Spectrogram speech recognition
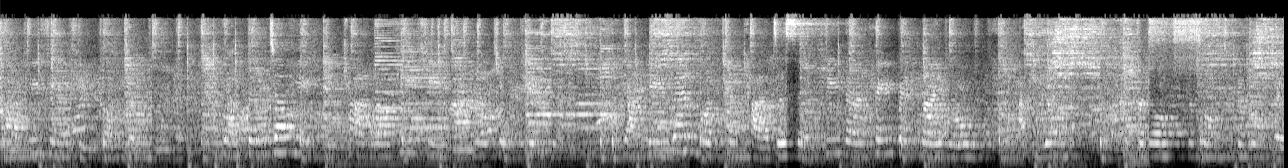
คา จ้าหญิงนิทราเราพี่ขี่ม้ามาจุดคิดหนึ่งอยากมีเวทมนต์คาถาจะเสกพี่นางให้เป็นไมโนอาคิโยคัมปโดนโมนโมเลย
